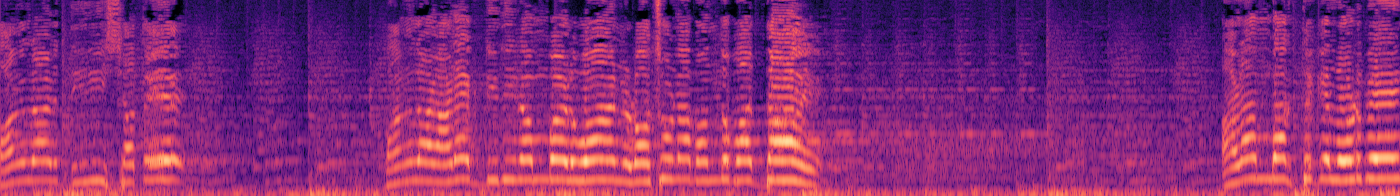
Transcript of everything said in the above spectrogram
বাংলার দিদির সাথে বাংলার আরেক দিদি নম্বর ওয়ান রচনা বন্দ্যোপাধ্যায়। আরামবাগ থেকে লড়বেন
